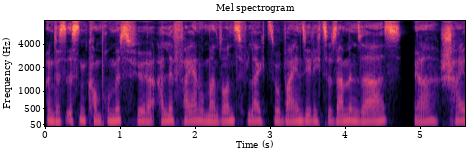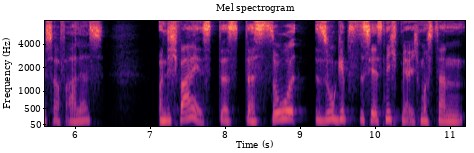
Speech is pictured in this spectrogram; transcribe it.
Und das ist ein Kompromiss für alle Feiern, wo man sonst vielleicht so weinselig zusammensaß. Ja, scheiß auf alles. Und ich weiß, dass das so, so gibt es das jetzt nicht mehr. Ich muss dann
